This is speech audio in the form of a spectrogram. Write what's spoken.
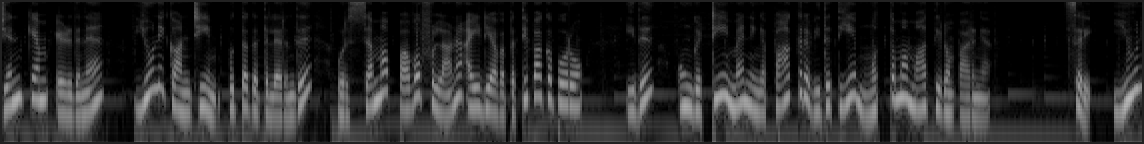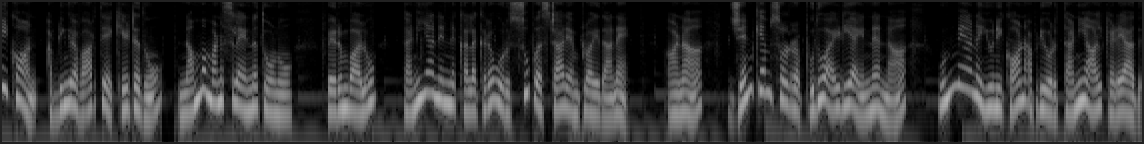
ஜென்கெம் எழுதின யூனிகான் டீம் புத்தகத்திலிருந்து ஒரு செம பவர்ஃபுல்லான ஐடியாவை பத்தி பார்க்க போறோம். இது உங்க டீமை நீங்க பார்க்குற விதத்தையே மொத்தமா மாத்திடும் பாருங்க. சரி யூனிகார்ன் அப்படிங்கிற வார்த்தையை கேட்டதும் நம்ம மனசுல என்ன தோணும்? பெரும்பாலும் தனியா நின்னு கலக்கிற ஒரு சூப்பர் ஸ்டார் எம்ப்ளாயி தானே. ஆனா ஜென்கெம் சொல்ற புது ஐடியா என்னன்னா உண்மையான யூனிகார்ன் அப்படி ஒரு தனி ஆள் கிடையாது.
